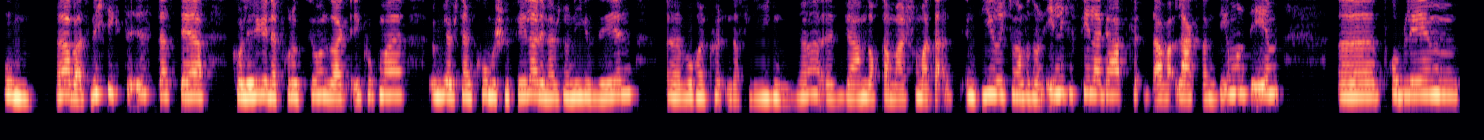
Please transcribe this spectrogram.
um. Ja, aber das Wichtigste ist, dass der Kollege in der Produktion sagt, ey, guck mal, irgendwie habe ich da einen komischen Fehler, den habe ich noch nie gesehen. Äh, woran könnten das liegen? Ja, äh, wir haben doch da mal schon mal da, in die Richtung haben wir so einen ähnlichen Fehler gehabt, da lag es an dem und dem äh, Problem.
